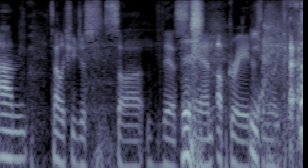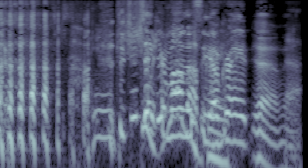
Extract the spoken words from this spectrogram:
Um, It's not like she just saw this, This- and upgrade or Yeah. something like that. man, Did you take your mom to see Upgrade. Upgrade? Yeah, man.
